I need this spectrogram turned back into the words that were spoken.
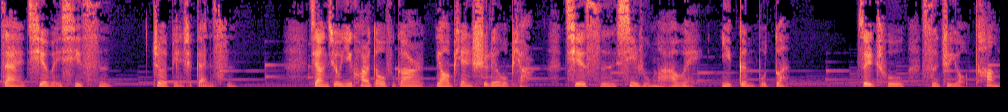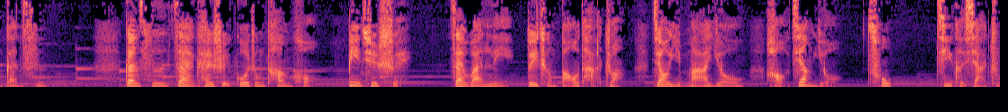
再切为细丝，这便是干丝。讲究一块豆腐干儿要片十六片儿，切丝细如马尾，一根不断。最初似只有烫干丝。干丝在开水锅中烫后，避去水，在碗里堆成宝塔状，浇以麻油、好酱油、醋，即可下注。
